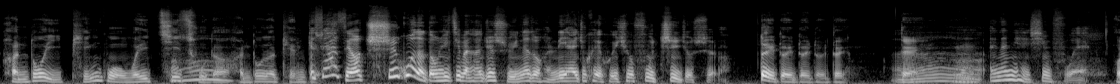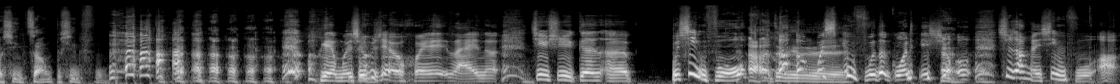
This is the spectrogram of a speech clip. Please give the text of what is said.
很多以苹果为基础的很多的甜点。所以他只要吃过的东西，基本上就属于那种很厉害，就可以回去复制就是了。对对对对对对，嗯，哎，那你很幸福哎。我姓张，不幸福。OK，我们是不是回来呢？继续跟呃。不幸福。啊，对对对，不幸福的国立熊，事实上很幸福啊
